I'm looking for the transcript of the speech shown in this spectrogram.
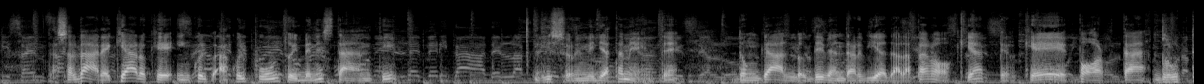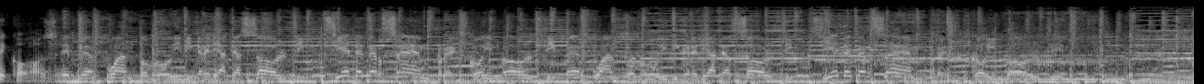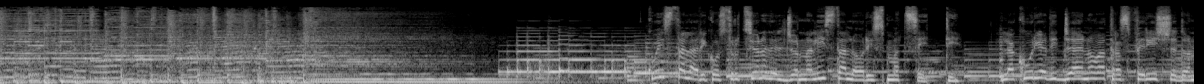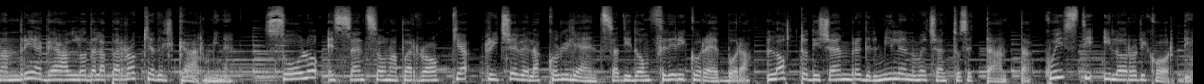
da salvare. È chiaro che quel, a quel punto i benestanti dissero immediatamente Don Gallo deve andare via dalla parrocchia perché porta brutte cose. E per quanto voi vi crediate assolti, siete per sempre coinvolti. Per quanto voi vi crediate assolti, siete per sempre coinvolti. Questa è la ricostruzione del giornalista Loris Mazzetti. La Curia di Genova trasferisce Don Andrea Gallo dalla parrocchia del Carmine. Solo e senza una parrocchia riceve l'accoglienza di Don Federico Rebora l'8 dicembre del 1970. Questi i loro ricordi.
